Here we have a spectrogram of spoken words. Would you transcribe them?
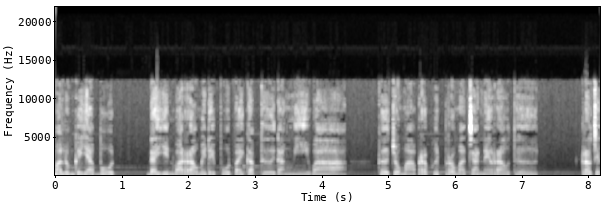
มาลุงกยะบุตรได้ยินว่าเราไม่ได้พูดไว้กับเธอดังนี้ว่า เธอจงมาประพฤติพรหมจรรย์ในเราเถิด เราจะ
